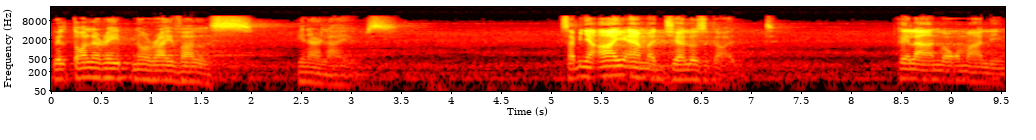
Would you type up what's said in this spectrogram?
will tolerate no rivals in our lives. Sabi niya, I am a jealous God. Kailangan mo ako mahalin.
